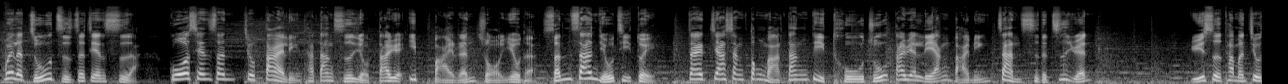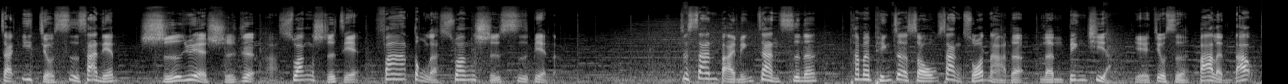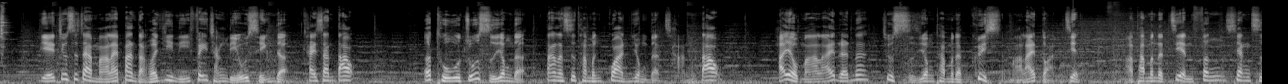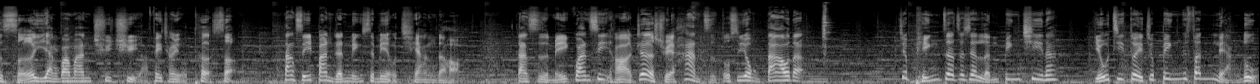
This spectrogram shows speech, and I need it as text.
为了阻止这件事啊，郭先生就带领他当时有大约一百人左右的神山游击队，再加上东马当地土族大约两百名战士的支援，于是他们就在一九四三年十月十日啊双十节发动了双十事变了。这三百名战士呢，他们凭着手上所拿的冷兵器啊，也就是八冷刀，也就是在马来半岛和印尼非常流行的开山刀。而土族使用的当然是他们惯用的长刀，还有马来人呢就使用他们的 Chris 马来短剑，啊，他们的剑锋像是蛇一样弯弯曲曲啊，非常有特色。当时一般人民是没有枪的哈，但是没关系哈，热血汉子都是用刀的，就凭着这些冷兵器呢，游击队就兵分两路，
